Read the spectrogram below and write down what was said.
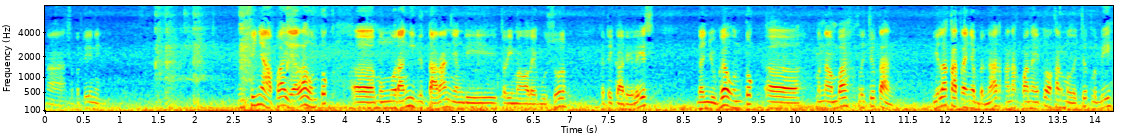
Nah seperti ini fungsinya apa? Ialah untuk e, mengurangi getaran yang diterima oleh busur ketika rilis dan juga untuk e, menambah lecutan. Bila katanya benar anak panah itu akan melecut lebih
